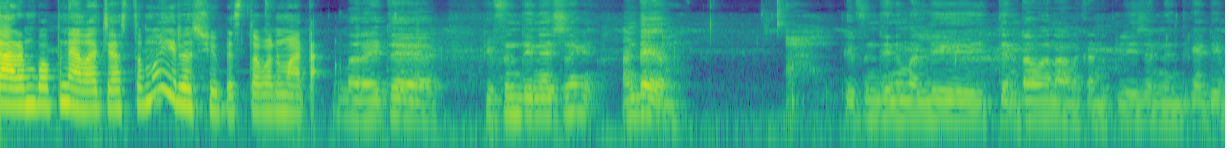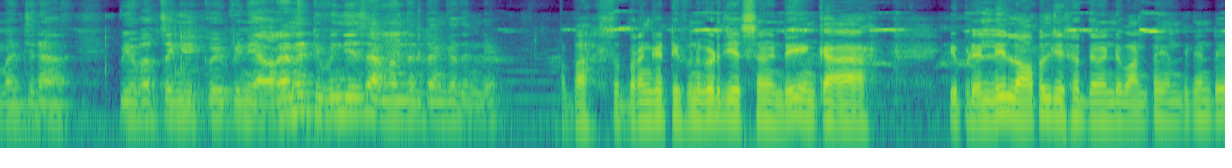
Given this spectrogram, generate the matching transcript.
కారం పప్పుని ఎలా చేస్తామో ఈరోజు చూపిస్తాం అనమాట మరి అయితే టిఫిన్ తినేసి అంటే టిఫిన్ తిని మళ్ళీ తింటావా అని అనకండి ప్లీజ్ అండి. ఎందుకంటే ఈ మధ్యన బీభత్సంగా ఎక్కువైపోయింది ఎవరైనా టిఫిన్ చేసి అన్నం తింటాం కదండి. అబ్బా శుభ్రంగా టిఫిన్ కూడా చేస్తామండి ఇంకా ఇప్పుడు వెళ్ళి లోపల చేసేద్దామండి వంట. ఎందుకంటే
